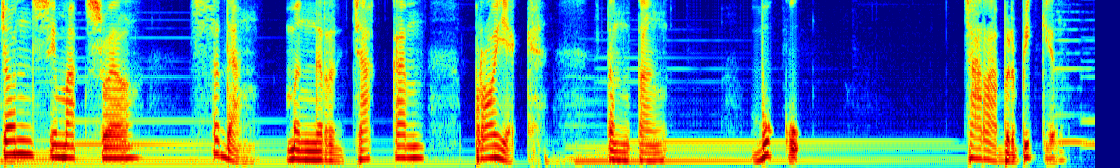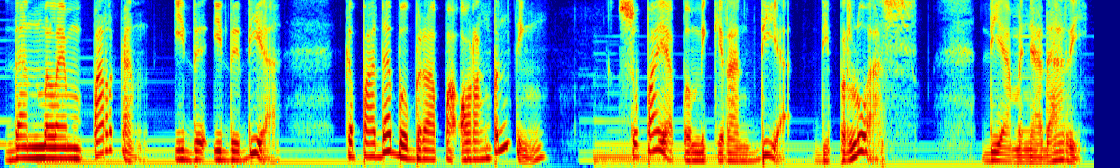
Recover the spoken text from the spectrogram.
John C. Maxwell sedang mengerjakan proyek tentang buku cara berpikir dan melemparkan ide-ide dia kepada beberapa orang penting supaya pemikiran dia diperluas. Dia menyadari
